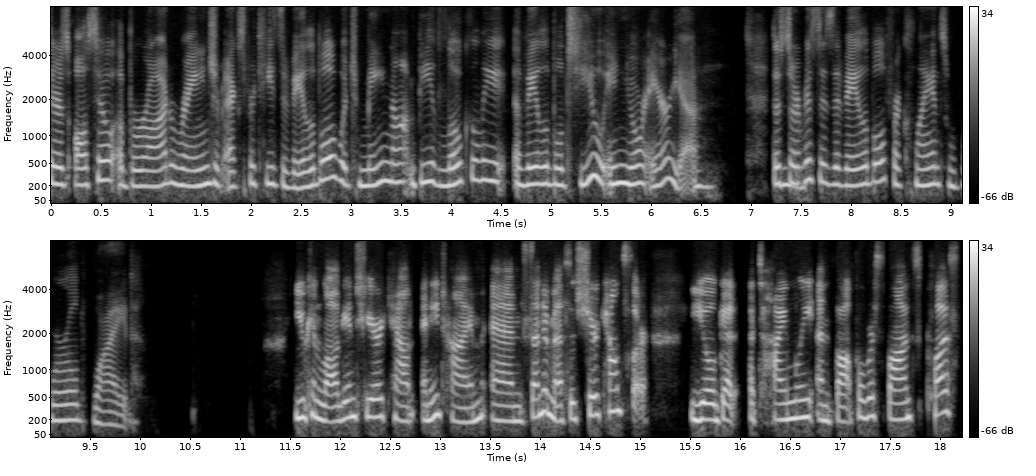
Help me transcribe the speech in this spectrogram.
There's also a broad range of expertise available, which may not be locally available to you in your area. The Mhm. service is available for clients worldwide. You can log into your account anytime and send a message to your counselor. You'll get a timely and thoughtful response. Plus,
